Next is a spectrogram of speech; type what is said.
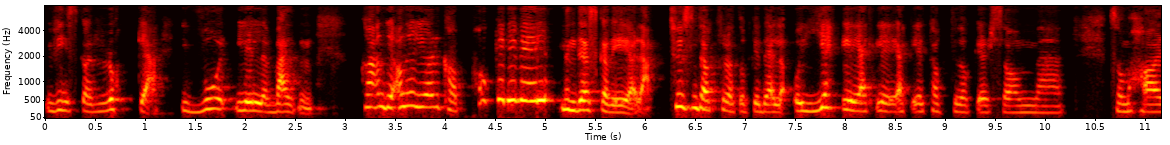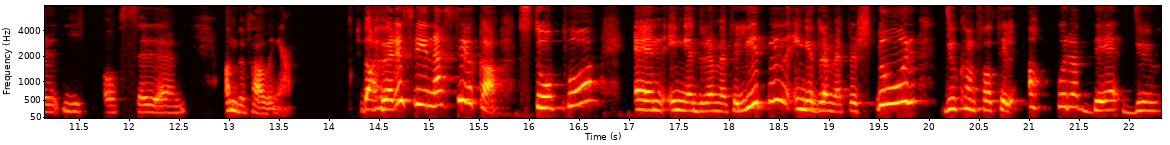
Vi skal rocke i vår lille verden. Kan de andre gjøre hva pokker de vil, men det skal vi gjøre. Tusen takk for at dere deler, og hjertelig hjertelig, hjertelig takk til dere som, eh, som har gitt oss eh, anbefalinger. Da høres vi neste uke. Stå på. En ingen drømmer for liten, ingen drømmer for stor. Du kan få til akkurat det du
